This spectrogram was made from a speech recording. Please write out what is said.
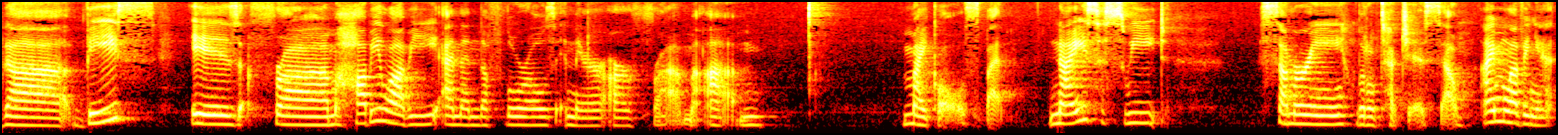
The vase is from Hobby Lobby. And then the florals in there are from um, Michael's. But nice, sweet, summery little touches. So I'm loving it.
